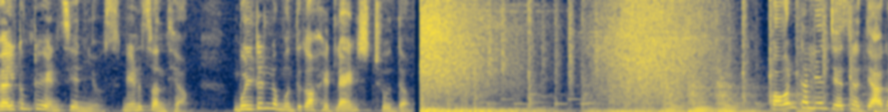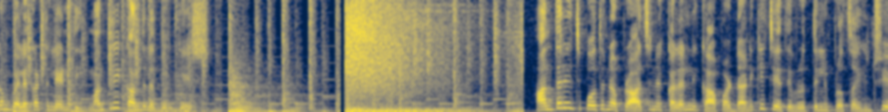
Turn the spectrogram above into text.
వెల్కమ్ టు ఎన్సీఎన్ న్యూస్ నేను సంధ్య. బులెటిన్లో ముందుగా హెడ్లైన్స్ చూద్దాం. పవన్ కళ్యాణ్ చేసిన త్యాగం వెలకట్టలేనిది మంత్రి కందుల దుర్గేష్. అంతరించిపోతున్న ప్రాచీన కళల్ని కాపాడడానికి చేతి వృత్తుల్ని ప్రోత్సహించి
